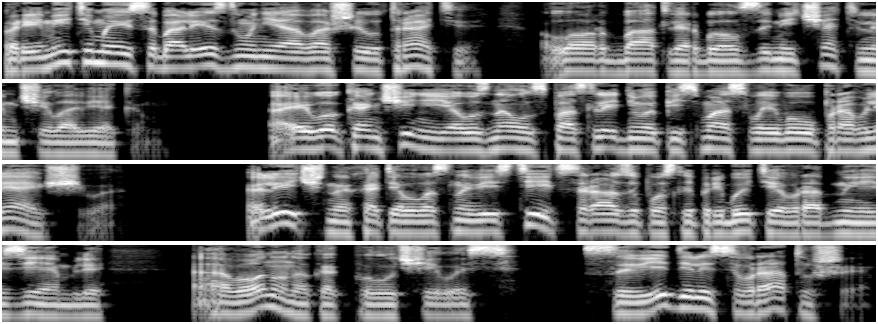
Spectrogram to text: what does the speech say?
Примите мои соболезнования о вашей утрате. Лорд Батлер был замечательным человеком. О его кончине я узнал из последнего письма своего управляющего. Лично хотел вас навестить сразу после прибытия в родные земли. А вон оно как получилось. Свиделись в ратуше.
